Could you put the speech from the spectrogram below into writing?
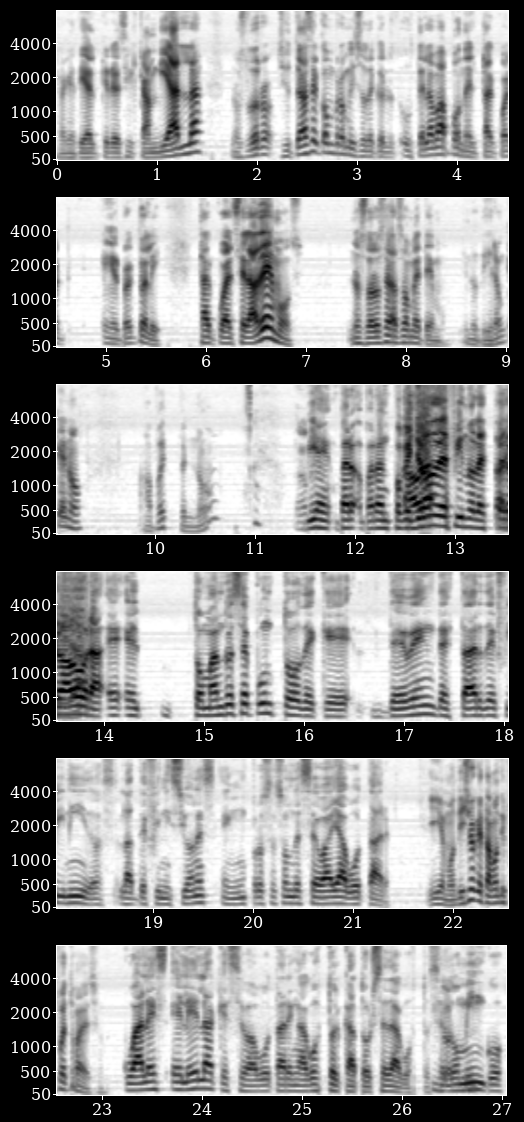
traquetear, quiere decir cambiarla, nosotros, si usted hace el compromiso de que usted la va a poner tal cual en el proyecto de ley, tal cual se la demos, nosotros se la sometemos. Y nos dijeron que no. Ah, pues, pues no. Bien, pero, porque yo no defino la estabilidad. Pero ahora, eh, el, tomando ese punto de que deben de estar definidas las definiciones en un proceso donde se vaya a votar, y hemos dicho que estamos dispuestos a eso. ¿Cuál es el ELA que se va a votar en agosto, el 14 de agosto? Ese domingo.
